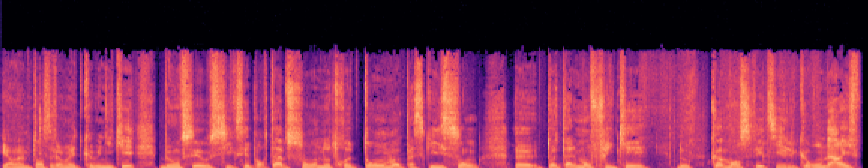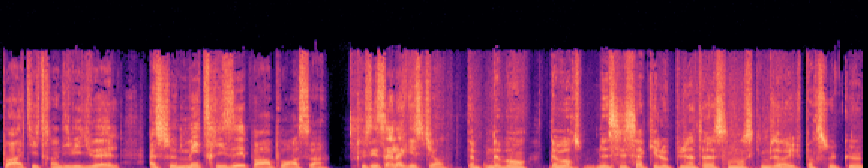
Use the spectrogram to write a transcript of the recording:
et en même temps ça permet de communiquer, mais on sait aussi que ces portables sont notre tombe parce qu'ils sont euh, totalement fliqués. Donc comment se fait-il qu'on n'arrive pas à titre individuel à se maîtriser par rapport à ça? C'est ça la question. D'abord, d'abord, c'est ça qui est le plus intéressant dans ce qui nous arrive, parce que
